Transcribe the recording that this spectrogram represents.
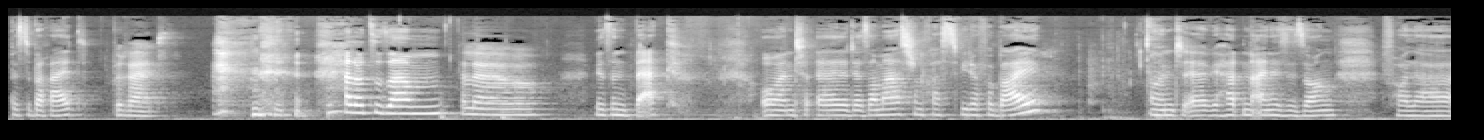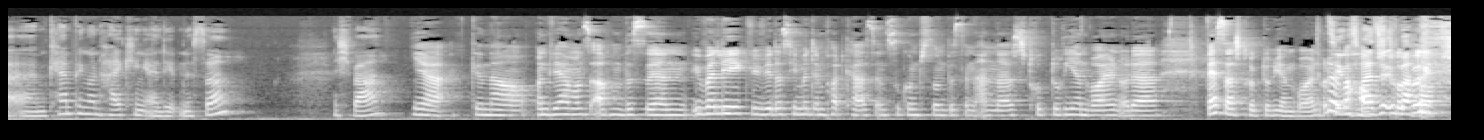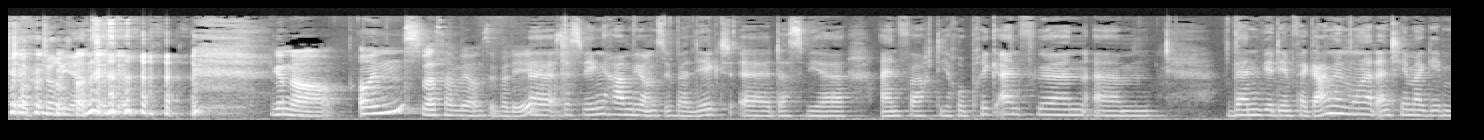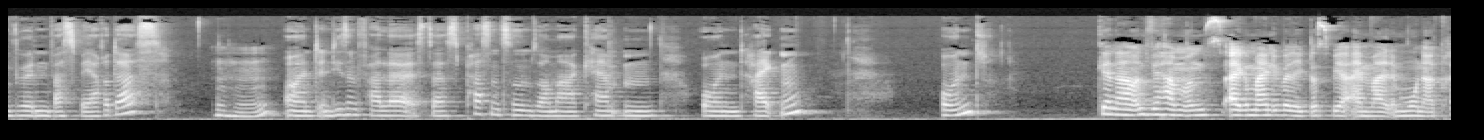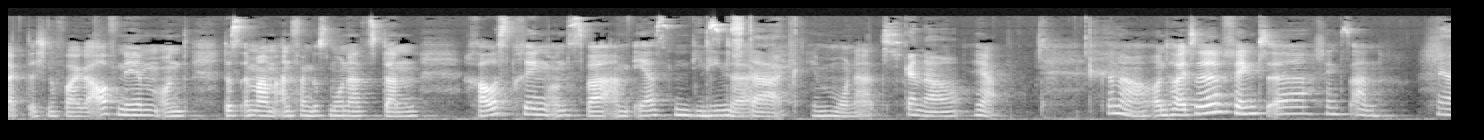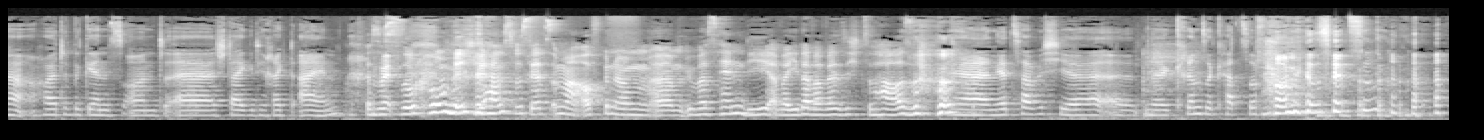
Bist du bereit? Bereit. Hallo zusammen. Hallo. Wir sind back und äh, der Sommer ist schon fast wieder vorbei und äh, wir hatten eine Saison voller ähm, Camping- und Hiking-Erlebnisse. Nicht wahr? Ja, genau. Und wir haben uns auch ein bisschen überlegt, wie wir das hier mit dem Podcast in Zukunft so ein bisschen anders strukturieren wollen oder besser strukturieren wollen. Oder überhaupt strukturieren. Überhaupt strukturieren. genau. Und was haben wir uns überlegt? Äh, deswegen haben wir uns überlegt, äh, dass wir einfach die Rubrik einführen. Ähm, wenn wir dem vergangenen Monat ein Thema geben würden, was wäre das? Mhm. Und in diesem Falle ist das passend zum Sommer Campen und Hiken. Und? Genau, und wir haben uns allgemein überlegt, dass wir einmal im Monat praktisch eine Folge aufnehmen und das immer am Anfang des Monats dann rausbringen und zwar am ersten Dienstag, Dienstag. im Monat. Genau. Ja. Genau. Und heute fängt es äh, an. Ja, heute beginnt's und äh, steige direkt ein. Es ist so komisch. Wir haben es bis jetzt immer aufgenommen ähm, übers Handy, aber jeder war bei sich zu Hause. Ja, und jetzt habe ich hier äh, eine Grinsekatze vor mir sitzen,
